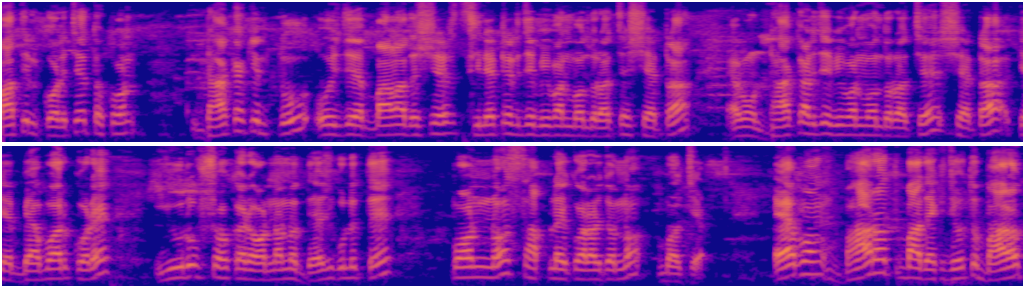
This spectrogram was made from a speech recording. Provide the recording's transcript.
বাতিল করেছে, তখন ঢাকা কিন্তু ওই যে বাংলাদেশের সিলেটের যে বিমানবন্দর আছে, সেটা এবং ঢাকার যে বিমানবন্দর আছে, সেটাকে ব্যবহার করে ইউরোপ সহকারে অন্যান্য দেশগুলিতে পণ্য সাপ্লাই করার জন্য বলছে। এবং ভারত বাদে, যেহেতু ভারত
